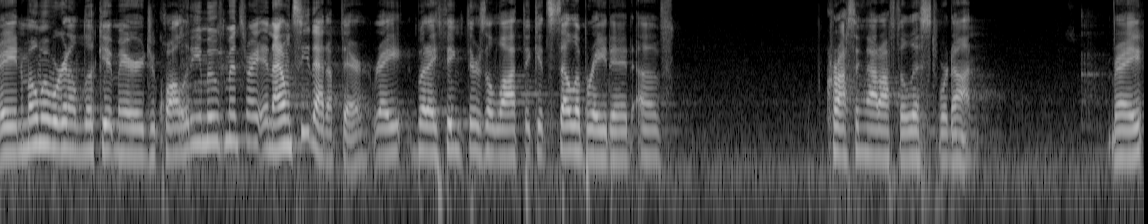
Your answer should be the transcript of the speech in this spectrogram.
Right? In a moment, we're going to look at marriage equality movements, right? And I don't see that up there, right? But I think there's a lot that gets celebrated of crossing that off the list, we're done, right?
